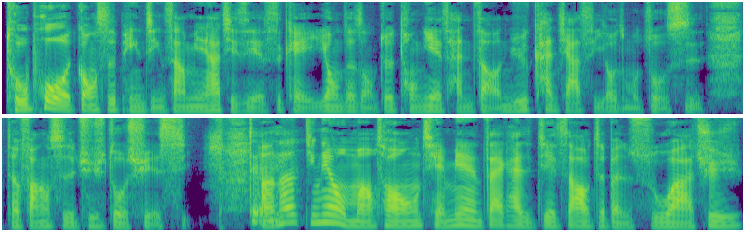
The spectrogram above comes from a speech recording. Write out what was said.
突破公司瓶颈上面，它其实也是可以用这种就是同业参照，你去看其他 CEO 怎么做事的方式去做学习。对。好，那今天我们从前面再开始介绍这本书啊，去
